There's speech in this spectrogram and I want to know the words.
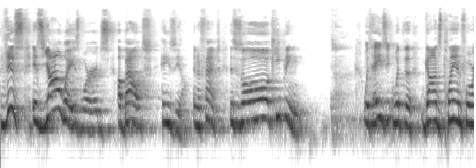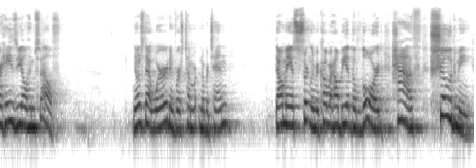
This is Yahweh's words about Hazael. And in fact, this is all keeping with, Hazael, with the, God's plan for Hazael himself. Notice that word in verse number 10. Thou mayest certainly recover, howbeit the Lord hath showed me.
